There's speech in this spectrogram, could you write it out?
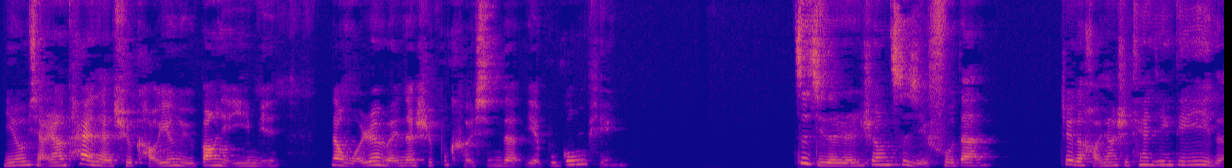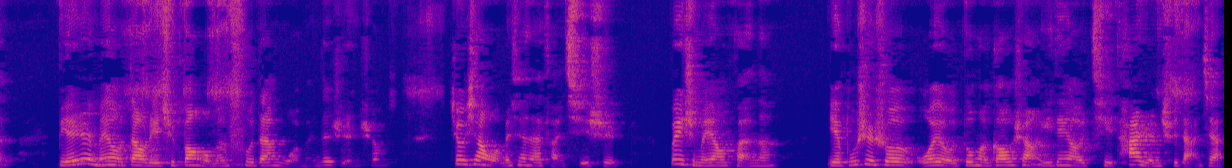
你又想让太太去考英语帮你移民，那我认为呢是不可行的，也不公平。自己的人生自己负担，这个好像是天经地义的。别人没有道理去帮我们负担我们的人生，就像我们现在反歧视，为什么要反呢？也不是说我有多么高尚，一定要替他人去打架，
